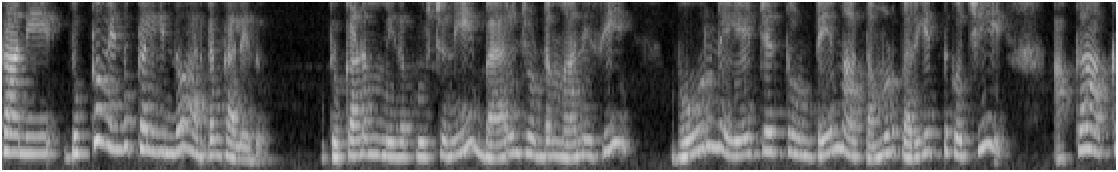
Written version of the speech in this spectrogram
కానీ దుఃఖం ఎందుకు కలిగిందో అర్థం కాలేదు. దుకాణం మీద కూర్చుని బేరం చూడడం మానేసి బోరున ఏడ్చేస్తూ ఉంటే మా తమ్ముడు పరిగెత్తుకొచ్చి అక్క అక్క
